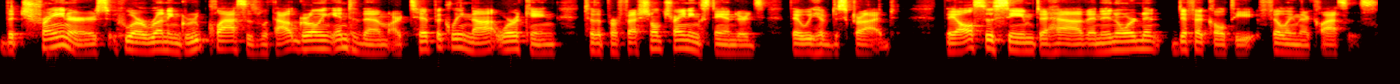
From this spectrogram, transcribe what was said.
the trainers who are running group classes without growing into them are typically not working to the professional training standards that we have described. They also seem to have an inordinate difficulty filling their classes.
